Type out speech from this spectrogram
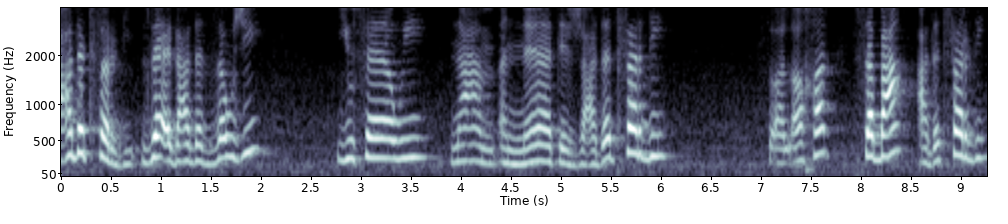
عدد فردي زائد عدد زوجي يساوي نعم الناتج عدد فردي. سؤال آخر سبعة عدد فردي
